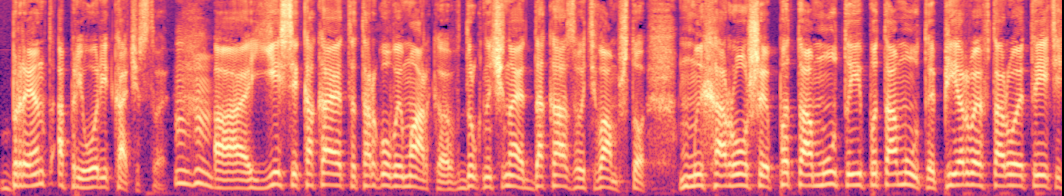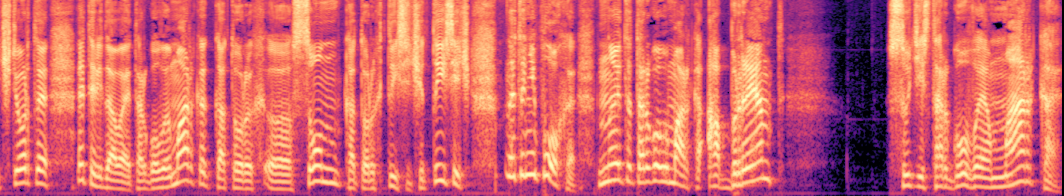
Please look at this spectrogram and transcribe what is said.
Бренд априори качество. Угу. А, если какая-то торговая марка вдруг начинает доказывать вам, что мы хорошие потому-то и потому-то, первое, второе, третье, четвертое, это рядовая торговая марка, которых э, сон, которых тысячи тысяч, это неплохо, но это торговая марка. А бренд, суть есть торговая марка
